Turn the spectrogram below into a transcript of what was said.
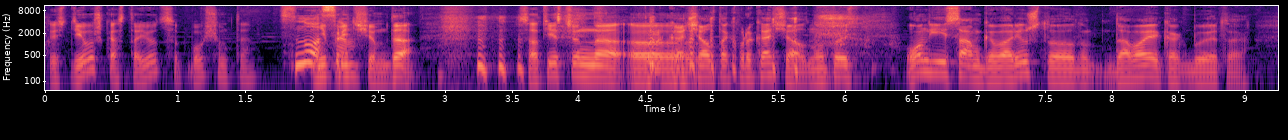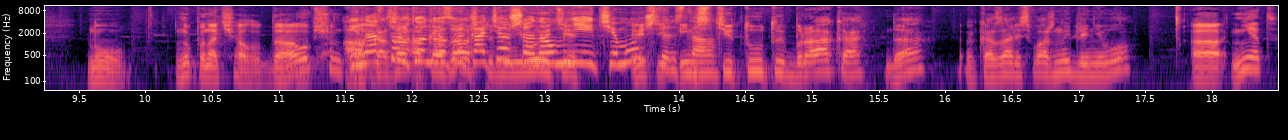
То есть девушка остается, в общем-то, С носом. ни при чем, да. Соответственно, э, Прокачал так прокачал. Ну, то есть он ей сам говорил, что ну, давай как бы это... Ну, ну, поначалу, да, в общем-то. И А настолько он ее прокачал, что она эти- умнее, чем он, что ли, эти институты брака, да, оказались важны для него. А, нет,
